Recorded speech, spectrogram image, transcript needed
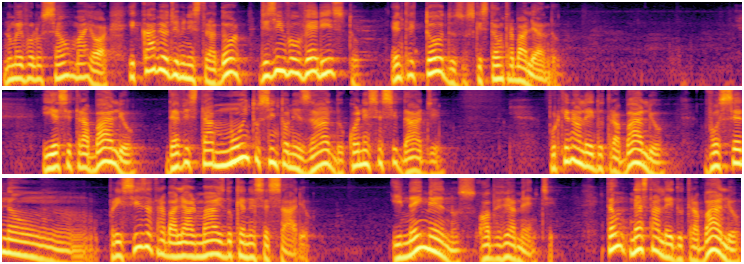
numa evolução maior. E cabe ao administrador desenvolver isto entre todos os que estão trabalhando. E esse trabalho deve estar muito sintonizado com a necessidade. Porque na lei do trabalho, você não precisa trabalhar mais do que é necessário. E nem menos, obviamente. Então, nesta lei do trabalho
